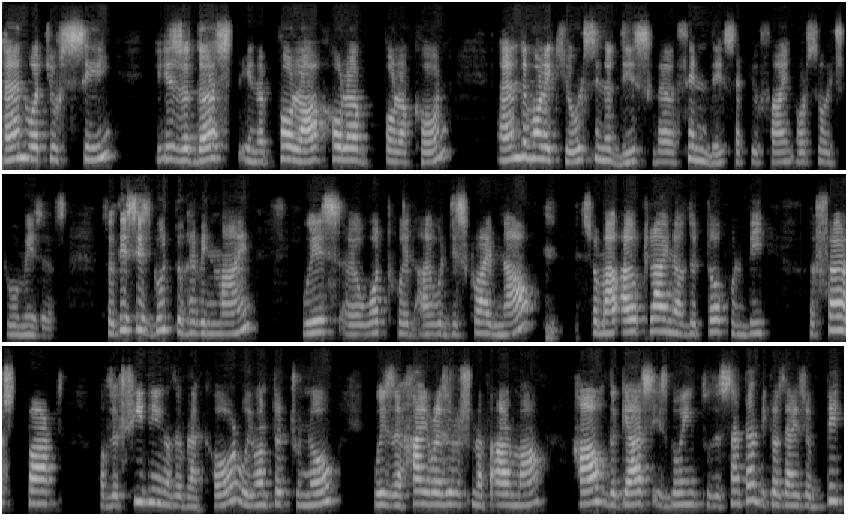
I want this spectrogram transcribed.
And what you see is a dust in a polar, polar, polar cone, and the molecules in a disk, the thin disk that you find also H2O masers. So this is good to have in mind with uh, what would I would describe now. So my outline of the talk will be the first part of the feeding of the black hole. We wanted to know with the high resolution of ALMA how the gas is going to the center because there is a big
